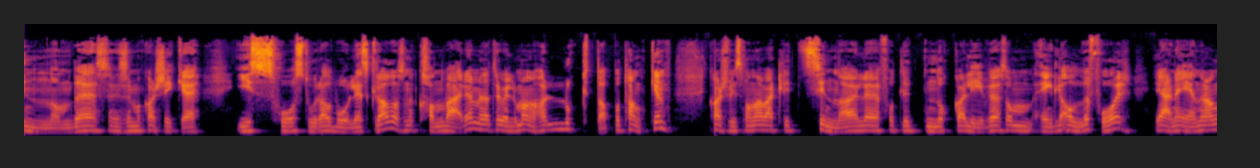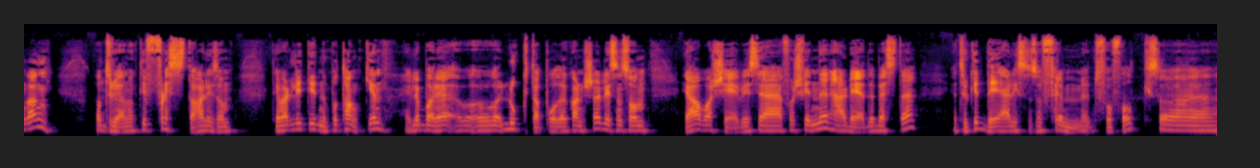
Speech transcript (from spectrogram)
innom det, så kanskje ikke i så stor alvorlighetsgrad som det kan være, men jeg tror veldig mange har lukta på tanken. Kanskje hvis man har vært litt sinna eller fått litt nok av livet, som egentlig alle får, gjerne en eller annen gang. Da tror jeg nok de fleste har liksom De har vært litt inne på tanken, eller bare lukta på det, kanskje. Liksom sånn Ja, hva skjer hvis jeg forsvinner? Er det det beste? Jeg tror ikke det er liksom så fremmed for folk, så øh,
